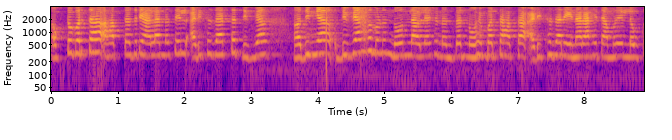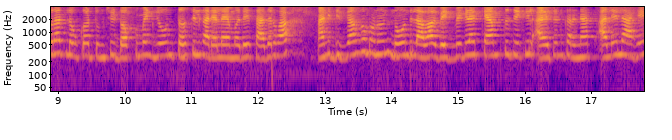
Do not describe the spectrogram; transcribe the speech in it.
ऑक्टोबरचा हप्ता जरी आला नसेल अडीच हजार तर दिव्यांग दिव्या दिव्यांग म्हणून नोंद लावल्याच्या नंतर नोव्हेंबरचा हप्ता अडीच हजार येणार आहे. त्यामुळे लवकरात लवकर तुमची डॉक्युमेंट घेऊन तहसील कार्यालयामध्ये सादर व्हा आणि दिव्यांग म्हणून नोंद लावा. वेगवेगळ्या कॅम्पचं देखील आयोजन करण्यात आलेलं आहे.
